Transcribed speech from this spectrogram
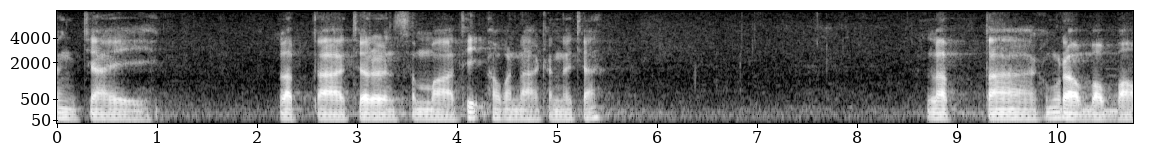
ตั้งใจหลับตาเจริญสมาธิภาวนากันนะจ๊ะ หลับตาของเราเบา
